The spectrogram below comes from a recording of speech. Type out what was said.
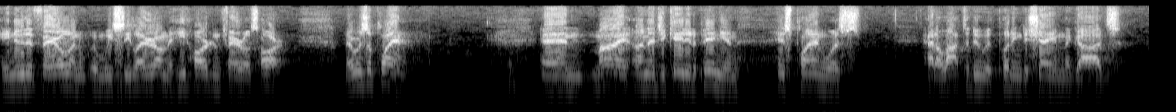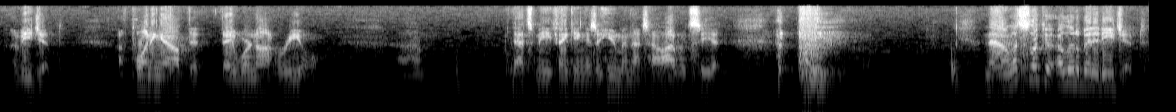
He knew that Pharaoh, and we see later on that he hardened Pharaoh's heart. There was a plan. And my uneducated opinion, his plan was had a lot to do with putting to shame the gods of Egypt, of pointing out that they were not real. Um, that's me thinking as a human. That's how I would see it. now let's look a little bit at Egypt.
